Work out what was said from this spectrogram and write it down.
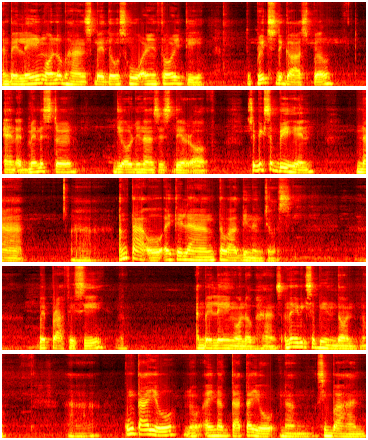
and by laying on of hands by those who are in authority to preach the gospel and administer the ordinances thereof. So, ibig sabihin na ah, ang tao ay kailangang tawagin ng Diyos. By prophecy, no? and by laying on of hands. Ano ibig sabihin doon, no? Ah, kung tayo, no, ay nagtatayo ng simbahan,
